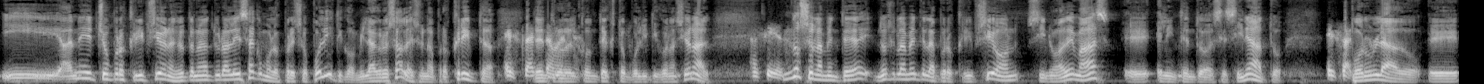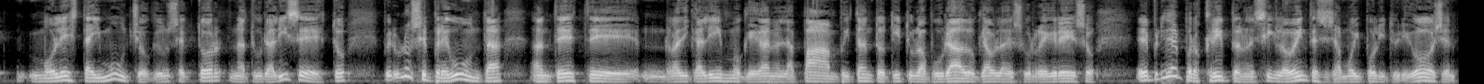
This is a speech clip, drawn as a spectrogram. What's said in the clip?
y han hecho proscripciones de otra naturaleza como los presos políticos. Milagro Sala es una proscripta dentro del contexto político nacional. Así es. No solamente, no solamente la proscripción, sino además eh, el intento de asesinato. Por un lado, eh, molesta y mucho que un sector naturalice esto, pero uno se pregunta ante este radicalismo que gana en la Pampa y tanto título apurado que habla de su regreso. El primer proscripto en el siglo XX se llamó Hipólito Yrigoyen.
